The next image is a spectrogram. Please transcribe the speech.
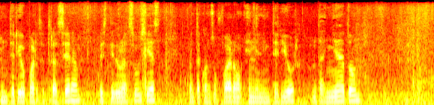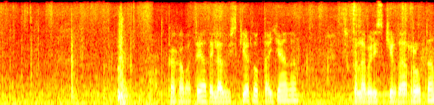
Interior parte trasera, vestiduras sucias, cuenta con su faro en el interior dañado. Caja batea del lado izquierdo tallada, su calavera izquierda rota,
